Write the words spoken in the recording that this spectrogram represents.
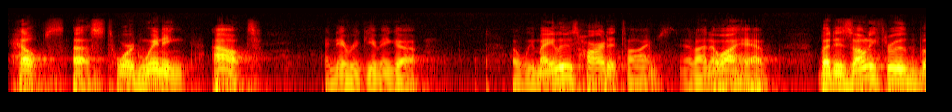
helps us toward winning out and never giving up. Uh, we may lose heart at times, and I know I have, but it is only through b-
